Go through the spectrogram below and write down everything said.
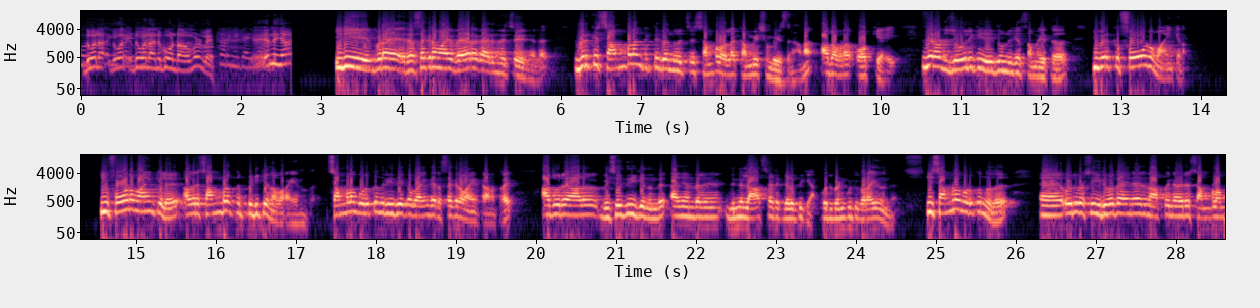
ഇതുപോലെ ഇതുപോലെ ഇതുപോലെ അനുഭവം ഉണ്ടാകുമ്പോഴല്ലേ എന്ന് ഞാൻ ഇനി ഇവിടെ രസകരമായ വേറെ കാര്യം എന്ന് വെച്ച് കഴിഞ്ഞാൽ ഇവർക്ക് ശമ്പളം കിട്ടുക എന്ന് വെച്ച് ശമ്പളമല്ല കമ്മീഷൻ ബേസിനാണ് അതവിടെ ഓക്കെ ആയി. ഇവരവിടെ ജോലിക്ക് ചെയ്തുകൊണ്ടിരിക്കുന്ന സമയത്ത് ഇവർക്ക് ഫോൺ വാങ്ങിക്കണം. ഈ ഫോൺ വാങ്ങിക്കൽ അവർ ശമ്പളത്തിന് പിടിക്കുന്ന പറയുന്നത്. ശമ്പളം കൊടുക്കുന്ന രീതിയൊക്കെ ഭയങ്കര രസകരമായിട്ടാണ് അത്രേ അതൊരാൾ വിശദീകരിക്കുന്നുണ്ട്. അത് ഞാൻ എന്തായാലും ഇതിന്റെ ലാസ്റ്റ് ആയിട്ട് കേൾപ്പിക്കാം. ഒരു പെൺകുട്ടി പറയുന്നുണ്ട്. ഈ ശമ്പളം കൊടുക്കുന്നത് ഒരു പക്ഷേ ഇരുപതിനായിരം നാൽപ്പതിനായിരം ശമ്പളം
